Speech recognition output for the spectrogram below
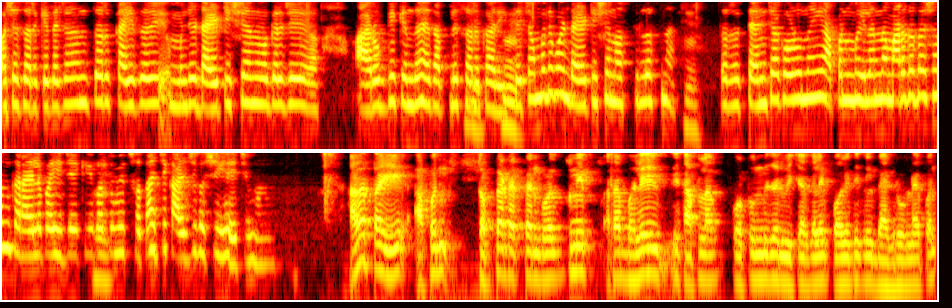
अशासारखे त्याच्यानंतर काहीतरी म्हणजे डायटिशियन वगैरे जे आरोग्य केंद्र आहेत आपले सरकारी. त्याच्यामध्ये पण डायटिशियन असतीलच ना. तर त्यांच्याकडूनही आपण महिलांना मार्गदर्शन करायला पाहिजे की बा. तुम्ही स्वतःची काळजी कशी घ्यायची म्हणून आता ताई आपण टप्प्याटप्प्याने बोल तुम्ही आता भले एक आपला कौटुंबिक जर विचार केला पॉलिटिकल बॅकग्राऊंड आहे पण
